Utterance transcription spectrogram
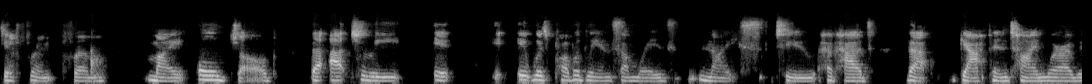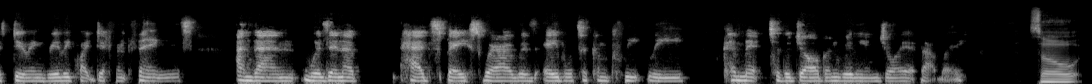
different from my old job that actually it, it, it was probably in some ways nice to have had that gap in time where I was doing really quite different things and then was in a headspace where I was able to completely commit to the job and really enjoy it that way. So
